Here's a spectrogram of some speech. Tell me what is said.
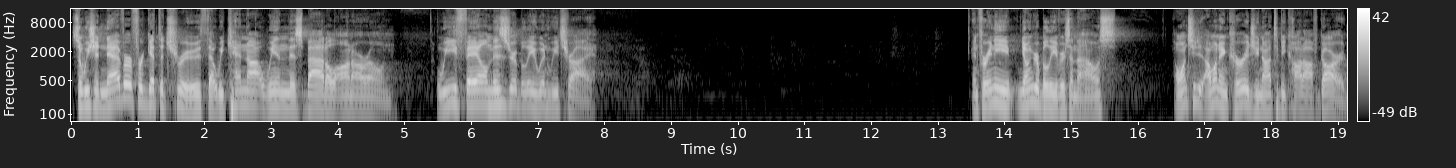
So we should never forget the truth that we cannot win this battle on our own. We fail miserably when we try. And for any younger believers in the house, I want, you to, I want to encourage you not to be caught off guard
